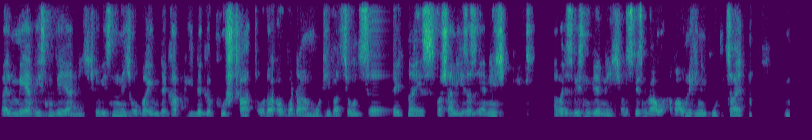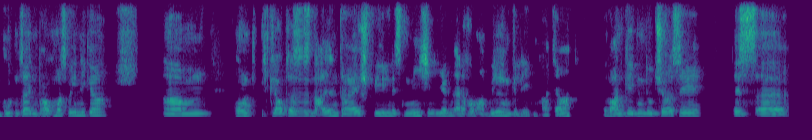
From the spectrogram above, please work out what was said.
weil mehr wissen wir ja nicht. Wir wissen nicht, ob er in der Kabine gepusht hat oder ob er da Motivationsredner ist. Wahrscheinlich ist es eher nicht, aber das wissen wir nicht. Und das wissen wir auch, aber auch nicht in den guten Zeiten. In guten Zeiten brauchen wir es weniger. Ähm, und ich glaube, dass es in allen drei Spielen es nicht in irgendeiner Form am Willen gelegen hat. Ja, wir waren gegen New Jersey. Das äh,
